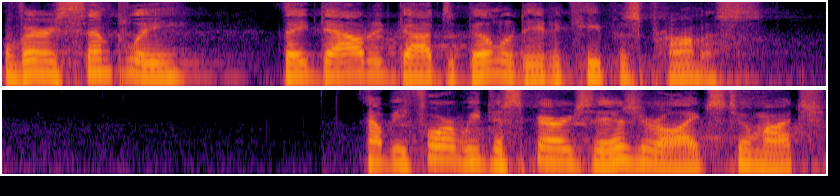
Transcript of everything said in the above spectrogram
Well, very simply, they doubted God's ability to keep his promise. Now, before we disparage the Israelites too much,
